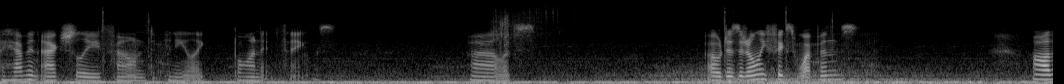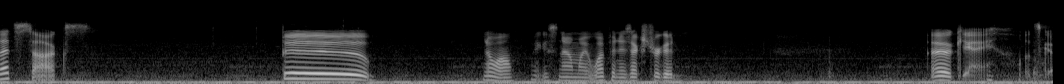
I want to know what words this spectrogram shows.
I haven't actually found any, like, bonnet things. Uh, let's... Oh, does it only fix weapons? Oh, that sucks. Boo! Oh well, I guess now my weapon is extra good. Okay, let's go.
